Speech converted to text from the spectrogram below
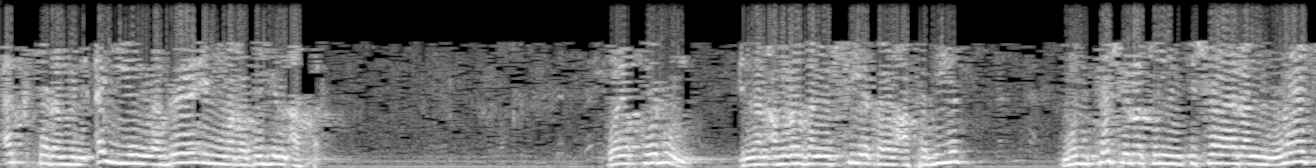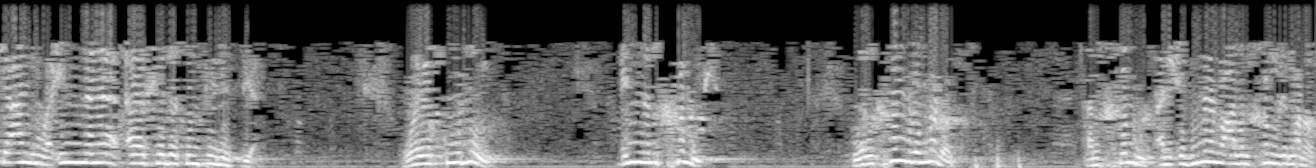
أكثر من أي وباء مرضي آخر. ويقولون إن الأمراض النفسية والعصبية منتشرة انتشارا واسعا وإنها آخذة في الازدياد ويقولون إن الخمر والخمر مرض. الخمر الإدمان على الخمر مرض.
